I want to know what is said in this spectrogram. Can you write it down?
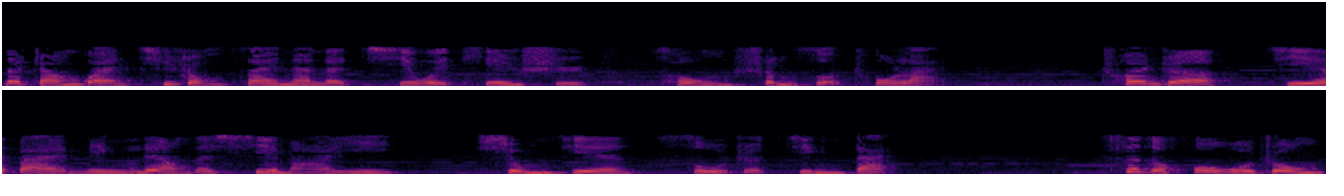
那掌管七种灾难的七位天使从圣所出来，穿着洁白明亮的细麻衣，胸间束着金带。四个活物中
